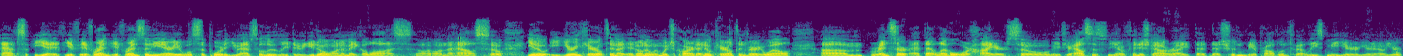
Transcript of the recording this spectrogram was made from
Absolutely. Yeah. If, if, if rent if rents in the area will support it, you absolutely do. You don't want to make a loss on, on the house. So you know you're in Carrollton. I, I, don't know in which part. I know Carrollton very well. Um, rents are at that level or higher. So if your house is you know finished outright, that that shouldn't be a problem to at least meet your you know your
